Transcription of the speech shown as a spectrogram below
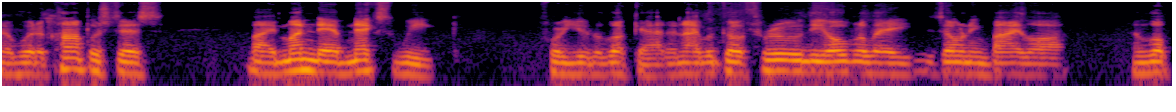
that would accomplish this by Monday of next week for you to look at. And I would go through the overlay zoning bylaw and look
